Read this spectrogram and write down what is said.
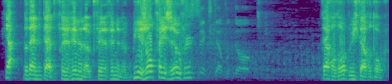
Ja, dat inderdaad. We vinden ook. Vinden, ook. Bier is op, feest is over. Devil Dog. Wie is Devil Dog?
